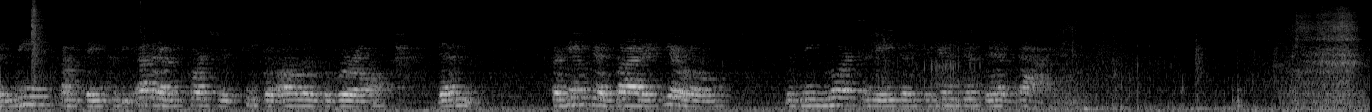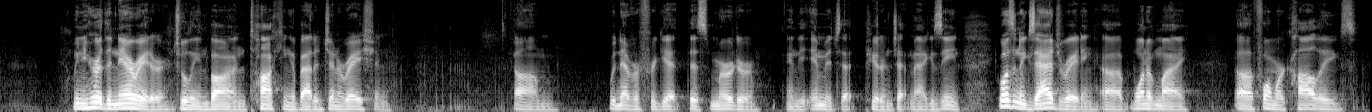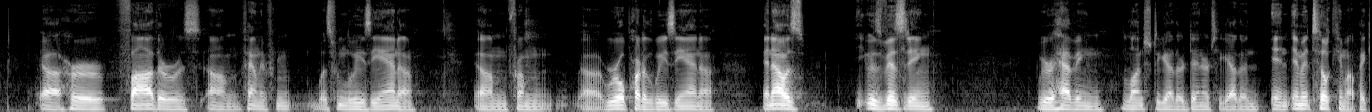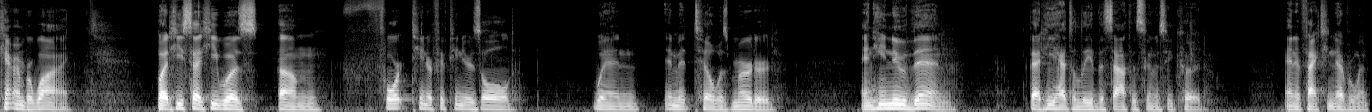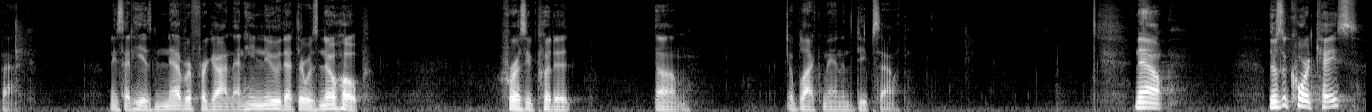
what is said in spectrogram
my mean something to the other unfortunate people all over the world, then for him to have died a hero would mean more to me than for him just to have died. When you heard the narrator, Julian Bond, talking about a generation, um, would never forget this murder and the image that appeared in Jet magazine. He wasn't exaggerating. Uh, one of my uh, former colleagues, uh, her father was um, family from was from Louisiana, um, from uh, rural part of Louisiana, and I was he was visiting. We were having lunch together, dinner together, and, and Emmett Till came up. I can't remember why, but he said he was um, 14 or 15 years old when Emmett Till was murdered, and he knew then that he had to leave the South as soon as he could. And in fact, he never went back. And he said he has never forgotten that. And he knew that there was no hope for, as he put it, um, a black man in the Deep South. Now, there's a court case.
